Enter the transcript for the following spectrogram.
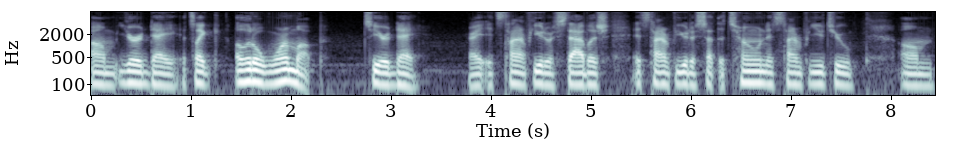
um, your day. It's like a little warm up to your day, right? It's time for you to establish. It's time for you to set the tone. It's time for you to, um,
